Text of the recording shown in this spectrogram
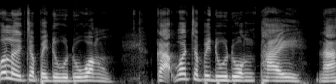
ก็เลยจะไปดูดวง กะว่าจะไปดูดวงไทยนะ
